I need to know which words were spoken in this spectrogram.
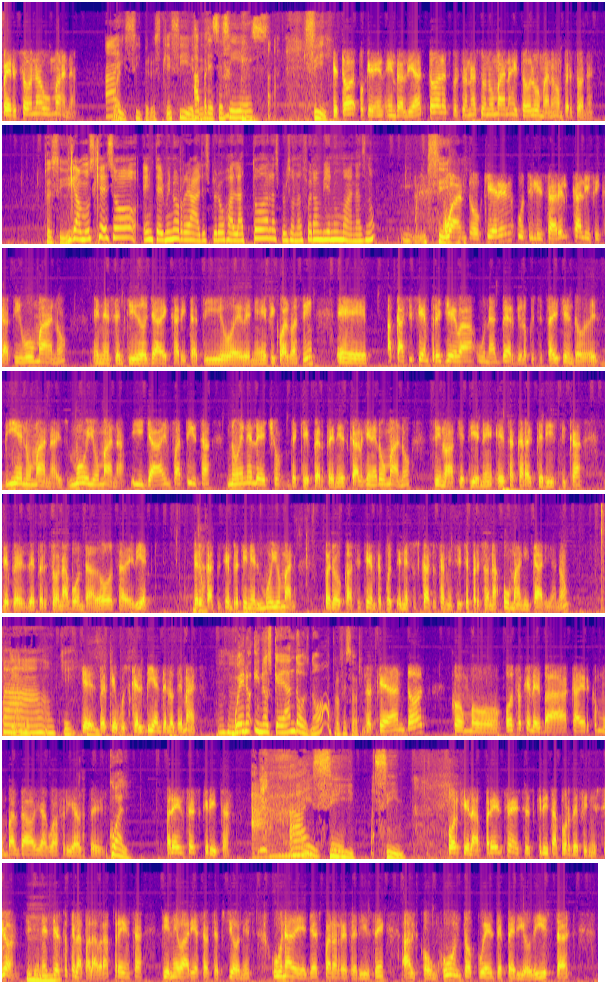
Persona humana. Ay, Bueno. sí, pero es que sí. ese Ah, es- pero ese sí es... Sí, Que toda- porque en, en realidad todas las personas son humanas y todos los humanos son personas. pues sí. Digamos que eso en términos reales, pero ojalá todas las personas fueran bien humanas, ¿no? sí. Cuando quieren utilizar el calificativo humano, en el sentido ya de caritativo, de benéfico, algo así, eh, casi siempre lleva un adverbio, lo que usted está diciendo, es bien humana, es muy humana, y ya enfatiza no en el hecho de que pertenezca al género humano, sino a que tiene esa característica de, pues, de persona bondadosa, de bien. Pero Ya. casi siempre tiene el muy humano. Pero casi siempre, pues en esos casos también se dice persona humanitaria, ¿no? Ah, ok. Que es el que busca el bien de los demás. Bueno, y nos quedan dos, ¿no, profesor? Nos quedan dos, como otro que les va a caer como un baldado de agua fría a ustedes. ¿Cuál? Prensa escrita. Ay, sí, sí. Porque la prensa es escrita por definición. Si bien es cierto que la palabra prensa tiene varias acepciones, una de ellas es para referirse al conjunto, pues, de periodistas,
